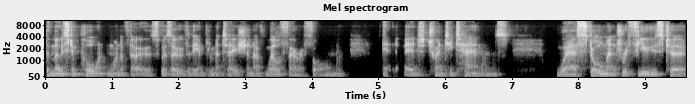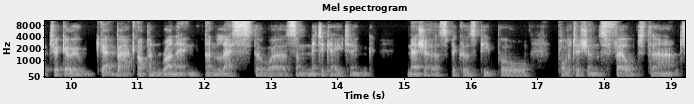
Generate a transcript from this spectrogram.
The most important one of those was over the implementation of welfare reform in the mid 2010s, where Stormont refused to, to go get back up and running unless there were some mitigating measures because people, politicians felt that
